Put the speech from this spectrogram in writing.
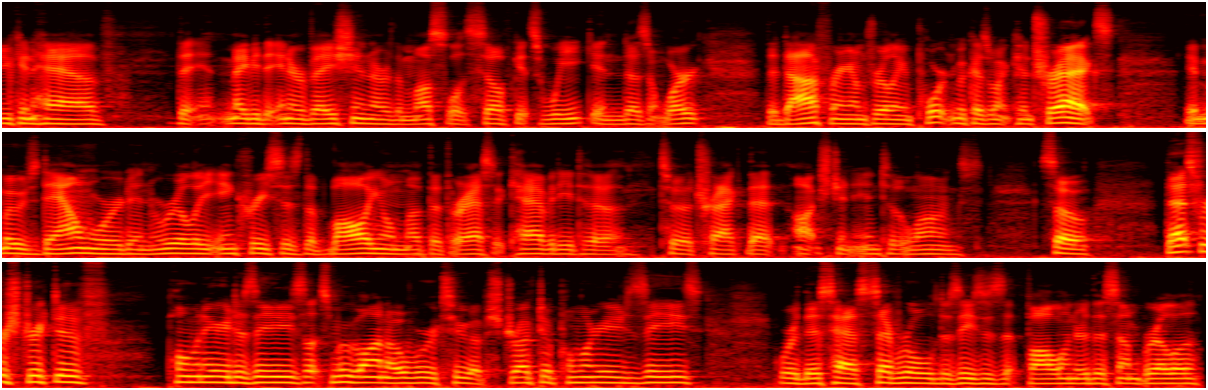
you can have the, maybe the innervation or the muscle itself gets weak and doesn't work. The diaphragm is really important because when it contracts, it moves downward and really increases the volume of the thoracic cavity to, to attract that oxygen into the lungs. So that's restrictive pulmonary disease. Let's move on over to obstructive pulmonary disease, where this has several diseases that fall under this umbrella.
